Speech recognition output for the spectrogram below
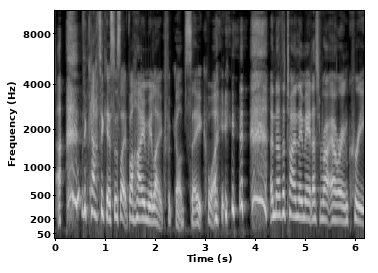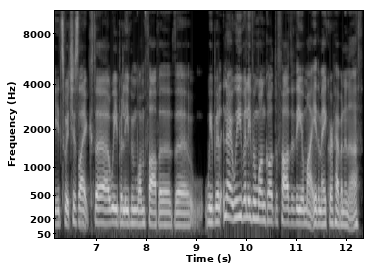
that." The catechist was like behind me, like, "For God's sake, why?" Another time, they made us write our own creeds, which is like the "We believe in one Father," the "We be- no, we believe in one God, the Father, the Almighty, the Maker of heaven and earth,"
